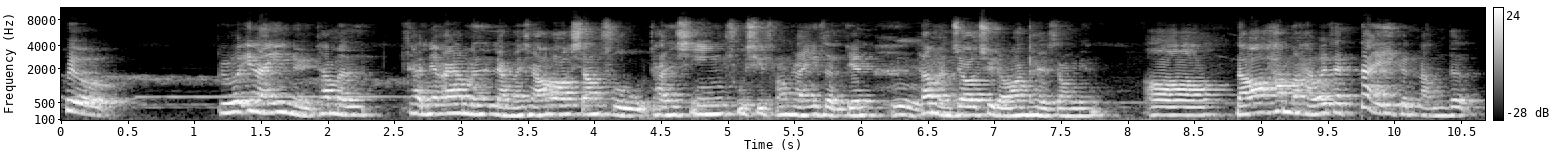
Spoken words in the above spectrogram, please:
会有，比如说一男一女他们谈恋爱，他们两个想要好好相处、谈心、夫妻长谈一整天，他们就要去瞭望台上面，哦，然后他们还会再带一个男的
